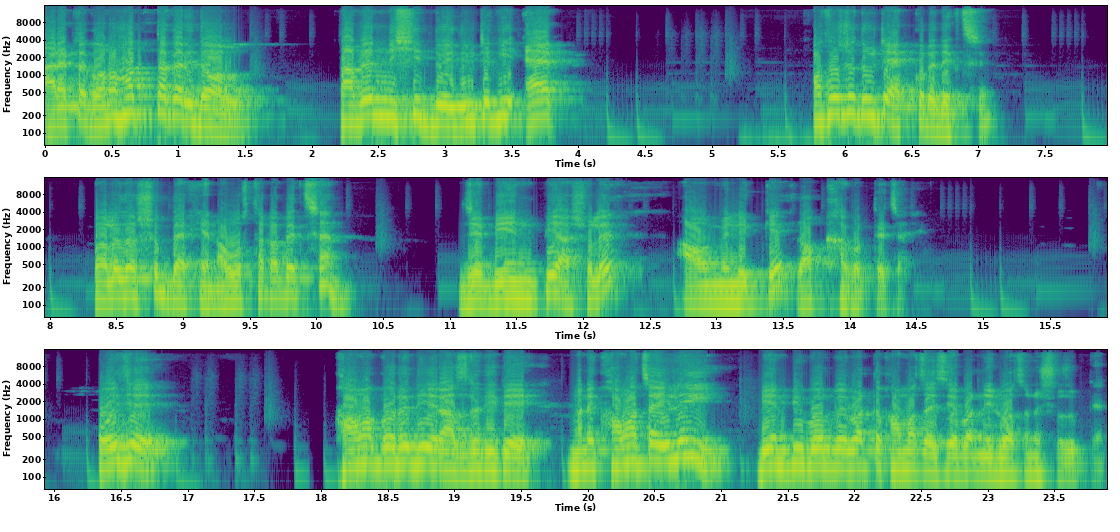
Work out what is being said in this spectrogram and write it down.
আর একটা গণহত্যাকারী দল, তাদের নিষিদ্ধ, এই দুইটা কি এক? অথচ দুইটা এক করে দেখছে। তাহলে দর্শক দেখেন, অবস্থাটা দেখছেন? যে বিএনপি আসলে আওয়ামী লীগকে রক্ষা করতে চায়। ওই যে ক্ষমা করে দিয়ে রাজনীতিতে মানে ক্ষমা চাইলেই বিএনপি বলবে, এবার তো ক্ষমা চাইছে, এবার নির্বাচনের সুযোগ দেন।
